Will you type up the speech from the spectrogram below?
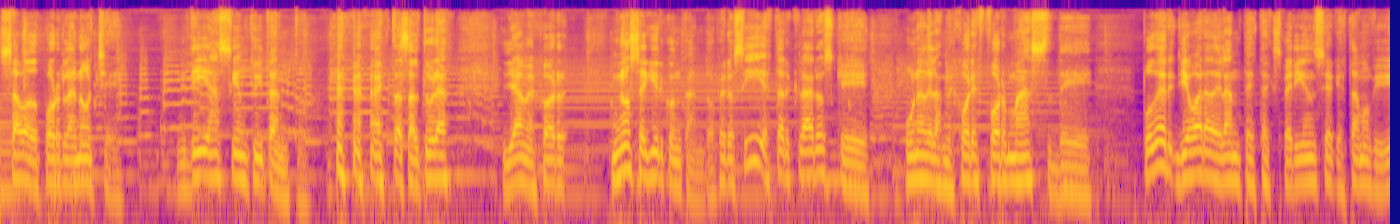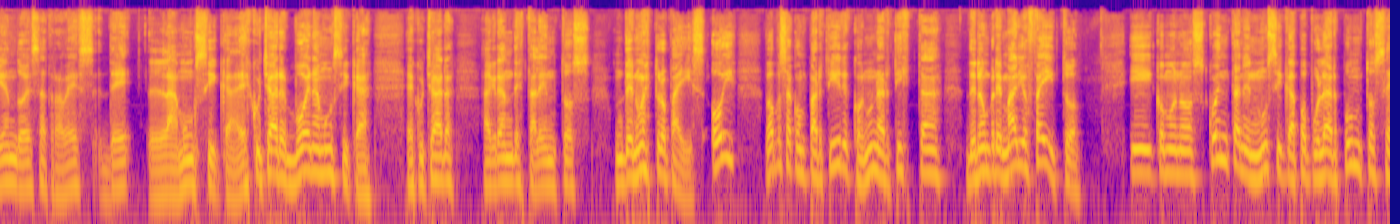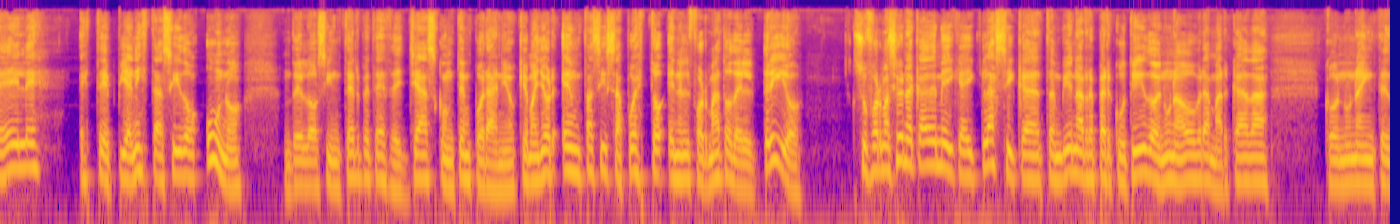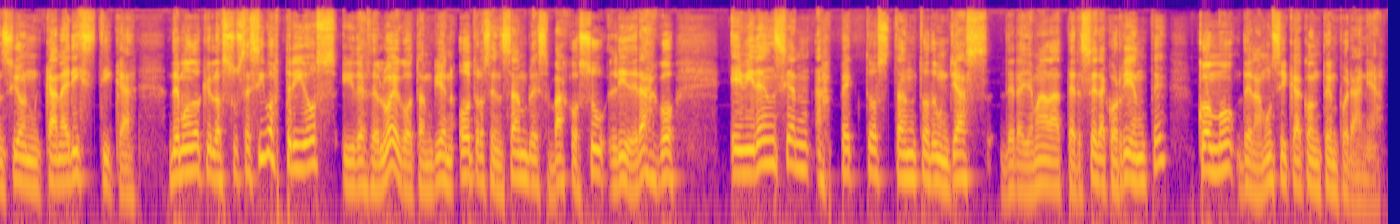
Sábado por la noche, día ciento y tanto. A estas alturas ya mejor no seguir contando, pero sí estar claros que una de las mejores formas de poder llevar adelante esta experiencia que estamos viviendo es a través de la música, escuchar buena música, escuchar a grandes talentos de nuestro país. Hoy vamos a compartir con un artista de nombre Mario Feito y como nos cuentan en musicapopular.cl, este pianista ha sido uno de los intérpretes de jazz contemporáneo que mayor énfasis ha puesto en el formato del trío. Su formación académica y clásica también ha repercutido en una obra marcada con una intención camerística, de modo que los sucesivos tríos y desde luego también otros ensambles bajo su liderazgo evidencian aspectos tanto de un jazz de la llamada tercera corriente como de la música contemporánea.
